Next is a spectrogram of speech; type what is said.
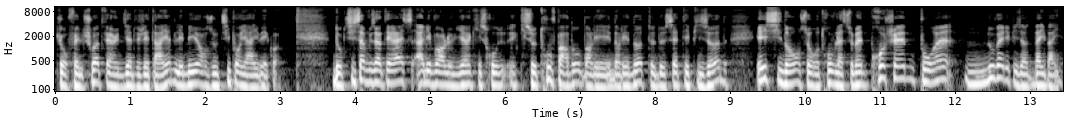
qui ont fait le choix de faire une diète végétarienne les meilleurs outils pour y arriver, quoi. Donc, si ça vous intéresse, allez voir le lien qui se, qui se trouve, pardon, dans les, dans les notes de cet épisode. Et sinon, on se retrouve la semaine prochaine pour un nouvel épisode. Bye bye.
